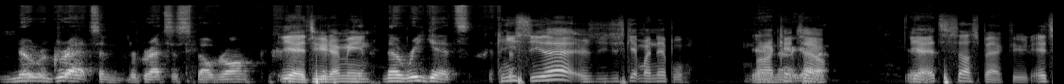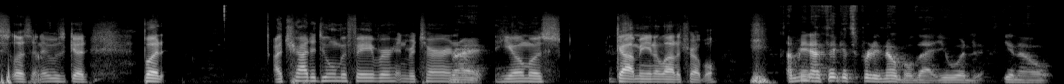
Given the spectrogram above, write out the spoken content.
No regrets, and regrets is spelled wrong. Yeah, dude. I mean, No regets. can you see that, or did you just get my nipple? Yeah, I no, can't I tell. it. Yeah. it's suspect, dude. It's listen, it was good, but I tried to do him a favor in return. Right. He almost got me in a lot of trouble. I mean, I think it's pretty noble that you would, you know,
